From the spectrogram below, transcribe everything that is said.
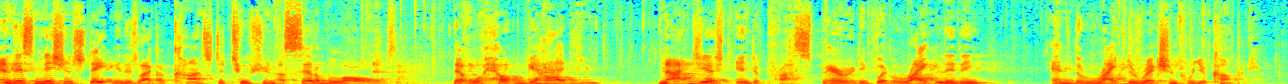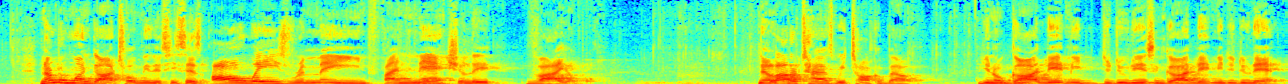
And this mission statement is like a constitution, a set of laws that will help guide you, not just into prosperity, but right living and the right direction for your company. Number one, God told me this. He says, always remain financially viable. Now, a lot of times we talk about, you know, God led me to do this and God led me to do that.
